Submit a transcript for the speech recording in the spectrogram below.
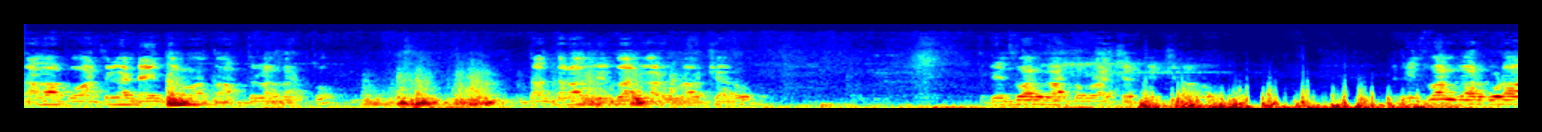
దాదాపు అర్ధ గంట అయిన తర్వాత అబ్దుల్లా గారితో. దాని తర్వాత రిజ్వాన్ గారు కూడా వచ్చారు. రిజ్వాన్ గారితో కూడా చర్చించినాను. రిజ్వాన్ గారు కూడా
